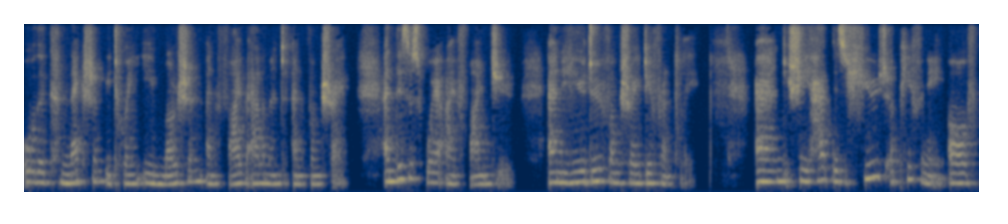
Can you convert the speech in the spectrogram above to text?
or the connection between emotion and five element and feng shui. And this is where I find you and you do feng shui differently. And she had this huge epiphany of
